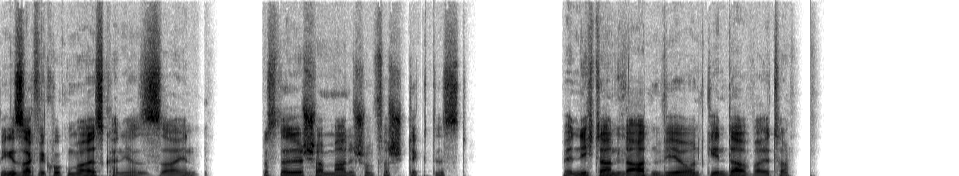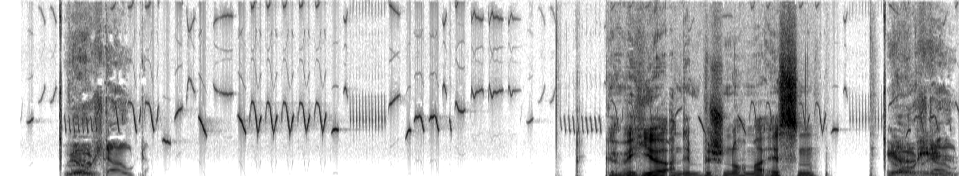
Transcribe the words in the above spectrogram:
Wie gesagt, wir gucken mal. Es kann ja sein, dass da der Schamane schon versteckt ist. Wenn nicht, dann laden wir und gehen da weiter. Können wir hier an den Büschen nochmal essen? You're stout.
